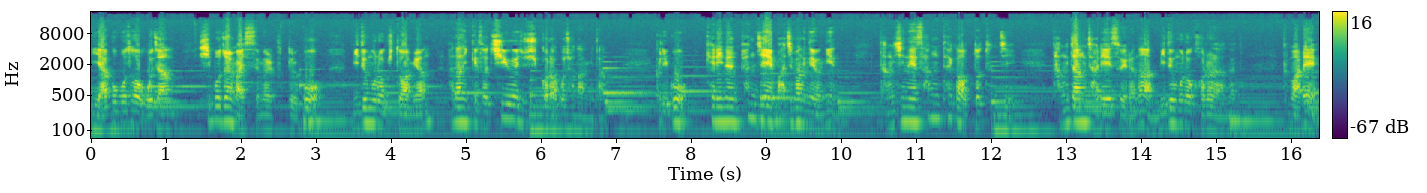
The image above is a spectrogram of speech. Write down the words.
이 야고보서 5장 15절 말씀을 붙들고 믿음으로 기도하면 하나님께서 치유해 주실 거라고 전합니다. 그리고 캐리는 편지의 마지막 내용인 당신의 상태가 어떻든지 당장 자리에서 일어나 믿음으로 걸으라는 그 말에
